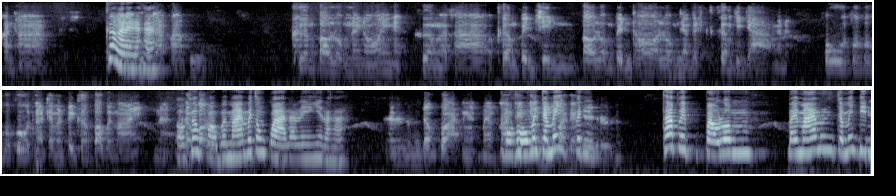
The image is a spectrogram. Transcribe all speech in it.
พันห้า เครื่องอะไรนะคะหมูกรทพระปูเครื่องเป่าลมน้อยๆไงเครื่องราคา เครื่องเป็นชิน เป่าลมเป็นท่อลมอย่างก็เครื่องคิดยางอะนะปูดปูดปูดปูดปูดนะแต่มันเป็นเครื่องเป่าใบไม้นะอ๋อเครื่องเป่าใบไม้ไม่ต้องกวาดอะไรอย่างเงี้ยเหรอคะเออมันต้องกวาดไงนะโอ้โหมันจะไม่เป็น ถ้าไปเป่าลมใบไม้มันจะไม่ดิน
